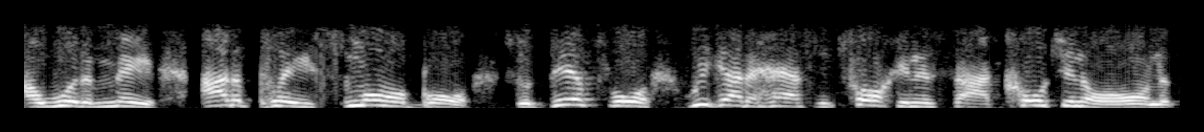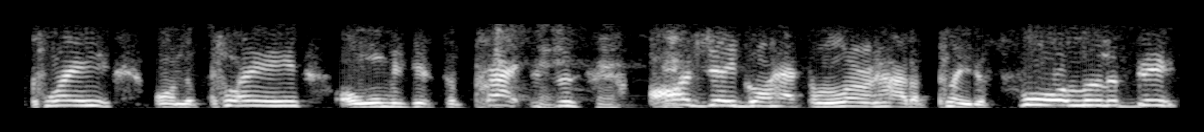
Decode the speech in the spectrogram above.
I would have made. I'd have played small ball. So therefore, we got to have some talking inside coaching or on the plane, on the plane, or when we get to practices. RJ gonna have to learn how to play the four a little bit,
